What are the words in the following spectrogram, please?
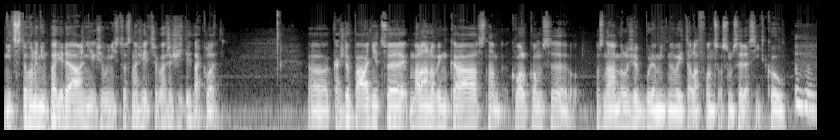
Nic z toho není úplně ideální, takže oni se to snaží třeba řešit i takhle. Eh, Každopádně, co je malá novinka, snad Qualcomm se oznámil, že bude mít nový telefon s 810 Mhm.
